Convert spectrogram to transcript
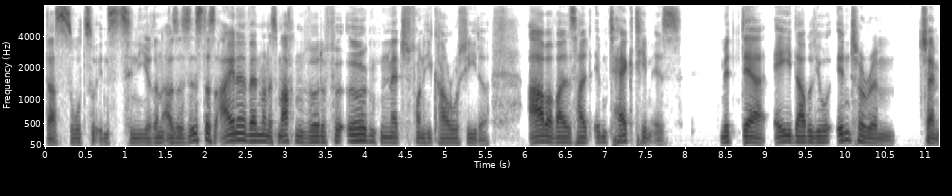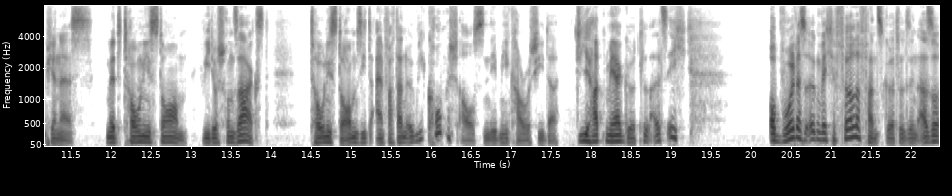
das so zu inszenieren. Also es ist das eine, wenn man es machen würde für irgendein Match von Hikaru Shida. Aber weil es halt im Tag-Team ist, mit der AW Interim Championess, mit Tony Storm, wie du schon sagst. Tony Storm sieht einfach dann irgendwie komisch aus neben Hikaru Shida. Die hat mehr Gürtel als ich. Obwohl das irgendwelche Firlefanz-Gürtel sind. Also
